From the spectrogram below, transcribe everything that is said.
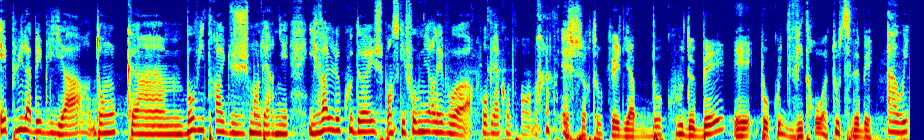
et puis l'abbé Bliard, donc un beau vitrail du jugement dernier. Ils valent le coup d'œil, je pense qu'il faut venir les voir pour bien comprendre. Et surtout qu'il y a beaucoup de baies et beaucoup de vitraux à toutes ces baies. Ah oui,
